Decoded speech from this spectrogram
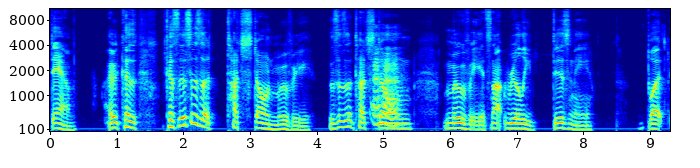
Damn. Because because this is a touchstone movie. This is a touchstone movie. It's not really Disney, but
